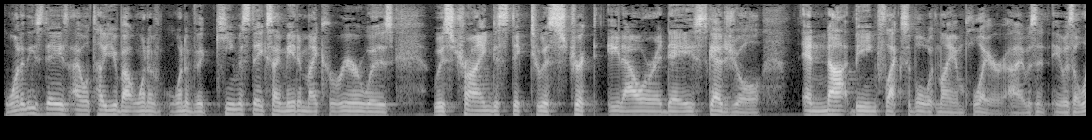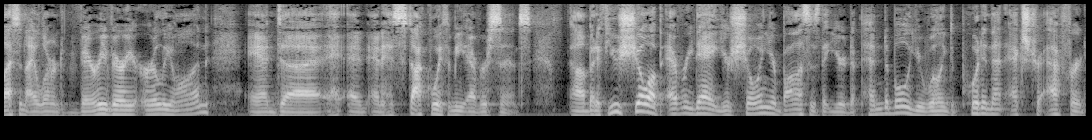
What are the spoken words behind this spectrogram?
One of these days I will tell you about one of one of the key mistakes I made in my career was was trying to stick to a strict 8-hour a day schedule and not being flexible with my employer. I was it was a lesson I learned very very early on, and uh, and and has stuck with me ever since. Uh, but if you show up every day, you're showing your bosses that you're dependable, you're willing to put in that extra effort.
